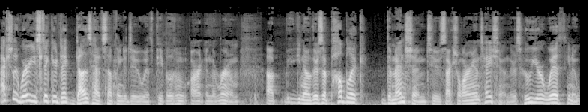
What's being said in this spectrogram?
Actually, where you stick your dick does have something to do with people who aren't in the room. Uh, you know, there's a public dimension to sexual orientation. There's who you're with, you know,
